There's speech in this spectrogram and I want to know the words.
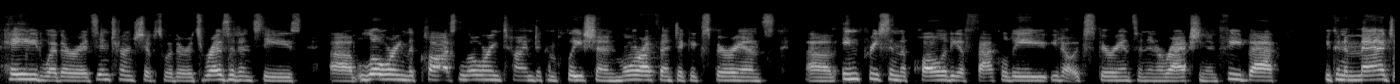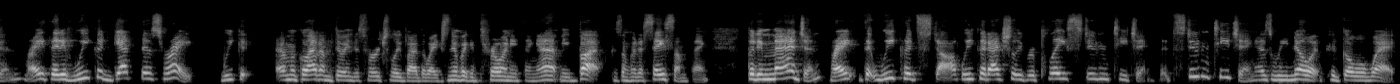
paid, whether it's internships, whether it's residencies, uh, lowering the cost, lowering time to completion, more authentic experience, uh, increasing the quality of faculty, you know, experience and interaction and feedback. You can imagine, right, that if we could get this right, we could, I'm glad I'm doing this virtually, by the way, because nobody can throw anything at me, but because I'm going to say something. But imagine, right, that we could stop, we could actually replace student teaching, that student teaching as we know it could go away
